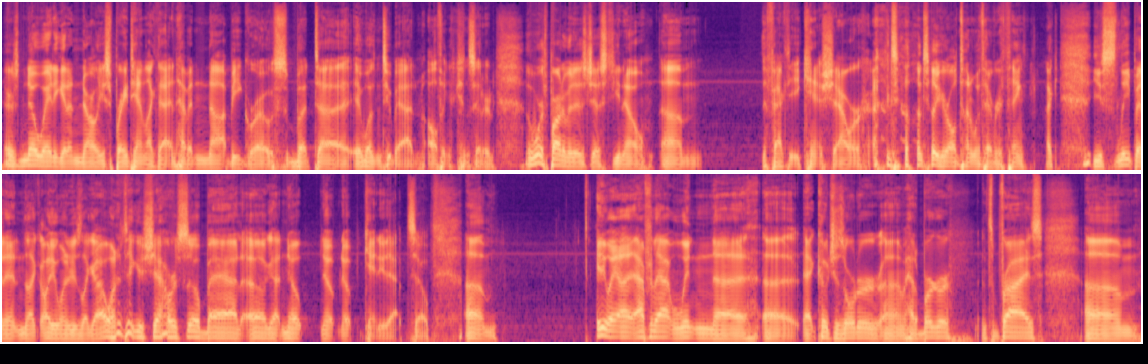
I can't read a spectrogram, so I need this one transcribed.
there's, no way to get a gnarly spray tan like that and have it not be gross, but uh, it wasn't too bad, all things considered. The worst part of it is just, you know, um, the fact that you can't shower until, until you're all done with everything. Like you sleep in it and like all you want to do is like I want to take a shower so bad. Oh god, nope nope, nope, you can't do that. So, um, anyway, uh, after that, we went and uh, uh, at Coach's order um, had a burger and some fries. Um,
